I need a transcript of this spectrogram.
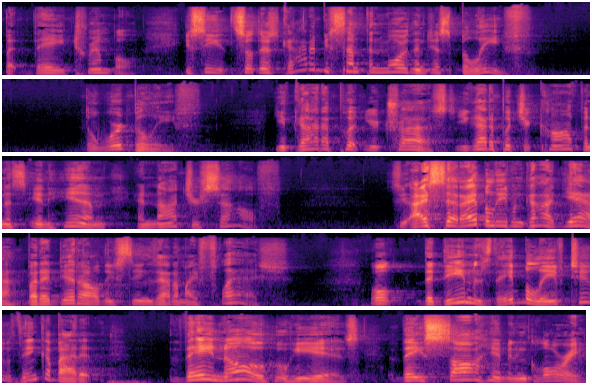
but they tremble. You see, so there's got to be something more than just belief. The word belief. You've got to put your trust, you've got to put your confidence in Him and not yourself. See, I said, I believe in God, yeah, but I did all these things out of my flesh. Well, the demons, they believe too. Think about it. They know who he is. They saw him in glory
